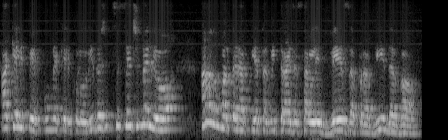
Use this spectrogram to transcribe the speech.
aquele perfume, aquele colorido, a gente se sente melhor. A aromaterapia também traz essa leveza para a vida, Val?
